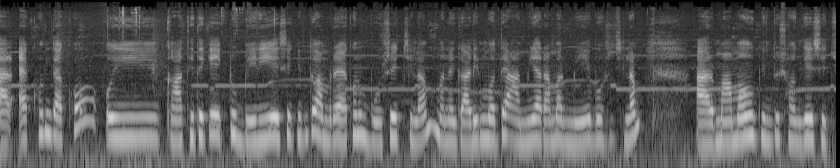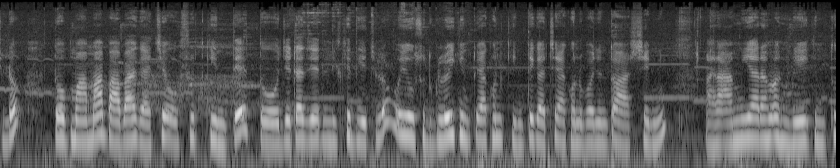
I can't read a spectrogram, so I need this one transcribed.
আর এখন দেখো, ওই কাঁথি থেকে একটু বেরিয়ে এসে কিন্তু আমরা এখন বসেছিলাম মানে গাড়ির মধ্যে আমি আর আমার মেয়ে বসেছিলাম। আর মামাও কিন্তু সঙ্গে এসেছিল। তো মামা, বাবা গেছে ওষুধ কিনতে। তো যেটা যে লিখে দিয়েছিল, ওই ওষুধগুলোই কিন্তু এখন কিনতে গেছে এখনও পর্যন্ত আসেনি। আর আমি আর আমার মেয়ে কিন্তু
